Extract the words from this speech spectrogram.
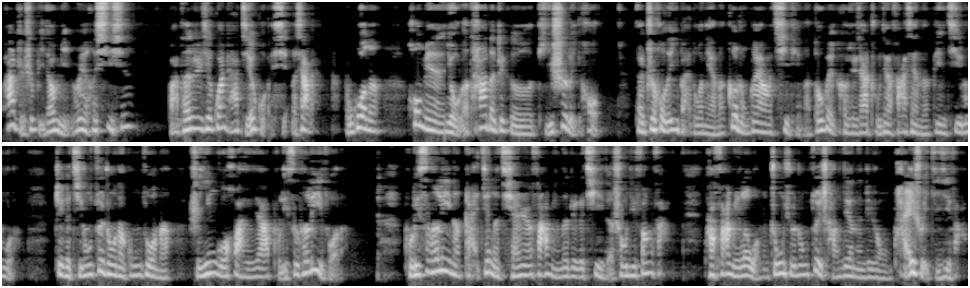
他只是比较敏锐和细心，把他的这些观察结果写了下来。不过呢，后面有了他的这个提示了以后，在之后的一百多年呢，各种各样的气体呢都被科学家逐渐发现呢并记录了。这个其中最重要的工作呢，是英国化学家普利斯特利做的。普利斯特利呢改进了前人发明的这个气体的收集方法，他发明了我们中学中最常见的这种排水集气法，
